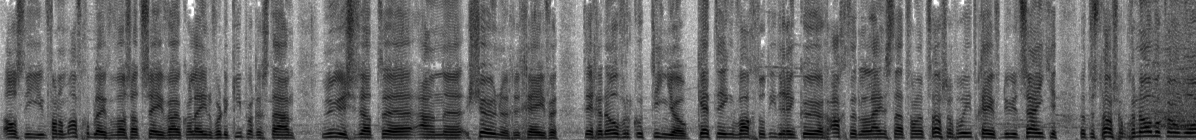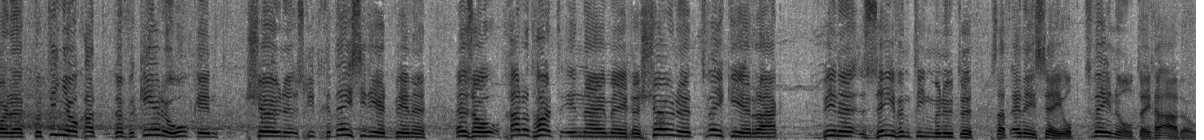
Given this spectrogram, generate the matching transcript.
Als die van hem afgebleven was, had Zeefuik alleen voor de keeper gestaan. Nu is dat aan Schöne gegeven tegenover Coutinho. Ketting wacht tot iedereen keurig achter de lijn staat van het strafschopgebied. Geeft nu het seintje dat de strafschop genomen kan worden. Coutinho gaat de verkeerde hoek in. Schöne schiet gedecideerd binnen. En zo gaat het hard in Nijmegen. Schöne twee keer raak. Binnen 17 minuten staat NEC op 2-0 tegen ADO.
